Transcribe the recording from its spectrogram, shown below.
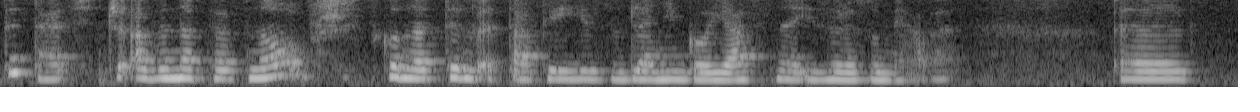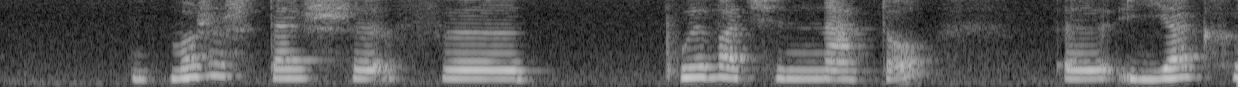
pytać, czy aby na pewno wszystko na tym etapie jest dla niego jasne i zrozumiałe. E, Możesz też wpływać na to, jak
